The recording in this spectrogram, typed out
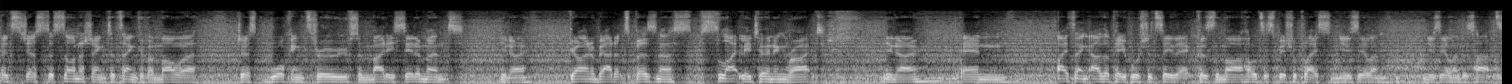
It's just astonishing to think of a moa just walking through some muddy sediments, you know, going about its business, slightly turning right, you know, and I think other people should see that because the moa holds a special place in New Zealand, New Zealanders' hearts.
